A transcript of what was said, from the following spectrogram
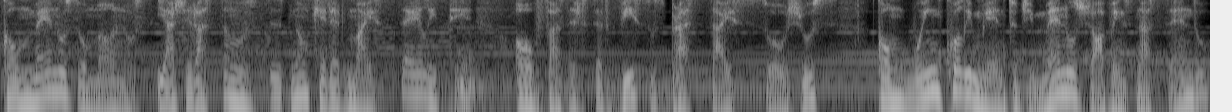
com menos humanos e a geração Z não querer mais CLT ou fazer serviços braçais sujos, com o encolhimento de menos jovens nascendo,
